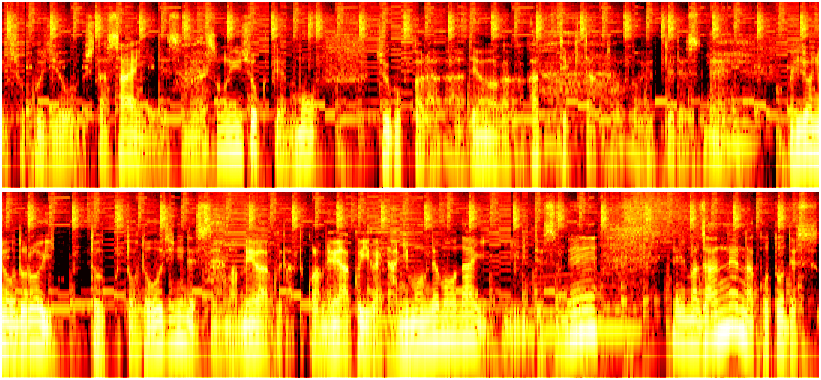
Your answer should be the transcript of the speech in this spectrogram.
ー、食事をした際にですね、はい、その飲食店も中国から電話がかかってきたと言ってですね、非常に驚いとくと同時にですね、まあ、迷惑だと。これは迷惑以外何者でもないですね。えー、まあ、残念なことです。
